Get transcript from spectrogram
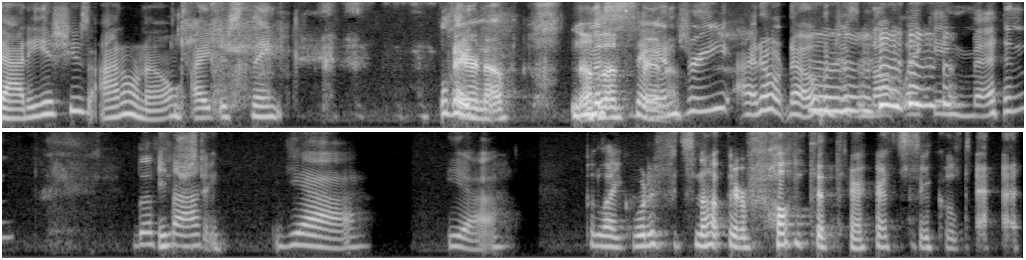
Daddy issues? I don't know. I just think Fair like, enough. No, fair enough. misandry? I don't know. Just not liking men. The fact, Interesting. yeah, yeah. But like, what if it's not their fault that they're a single dad?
